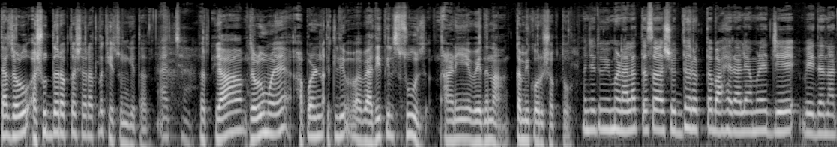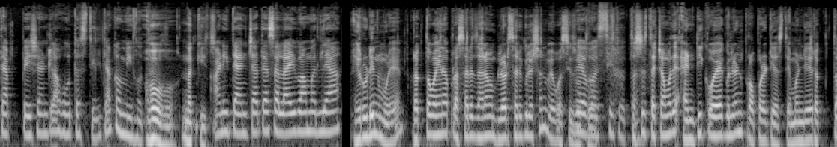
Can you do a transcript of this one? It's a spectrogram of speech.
त्या जळू अशुद्ध रक्त शरीरातलं खेचून घेतात. अच्छा. तर या जळूमुळे आपण तिथली व्याधीतील सूज आणि वेदना कमी करू शकतो. म्हणजे तुम्ही म्हणालात तसं अशुद्ध रक्त बाहेर आल्यामुळे जे वेदना त्या पेशंटला होत असतील त्या कमी होतात. हो हो. नक्कीच. आणि त्यांच्या त्या सलाईवा मधल्या हिरुडीनमुळे रक्तवाहिन्या प्रसारित झाल्यामुळे ब्लड सर्क्युलेशन व्यवस्थित होतं. तसेच त्याच्यामध्ये अँटीकोॲग्युलंट प्रॉपर्टी असते म्हणजे रक्त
